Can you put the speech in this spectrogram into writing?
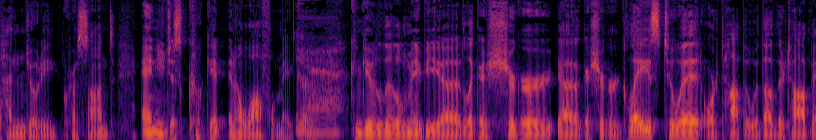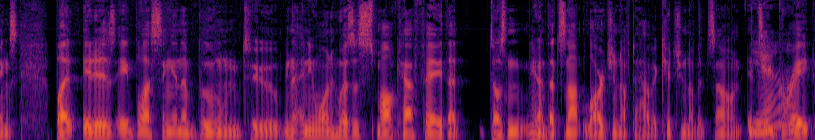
panjori croissant, and you just cook it in a waffle maker. Yeah. You can give it a little, maybe uh, like a sugar, uh, like a sugar glaze to it, or top it with other toppings. But it is a blessing and a boon to you know anyone who has a small cafe that doesn't you know that's not large enough to have a kitchen of its own. It's Yeah. a great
